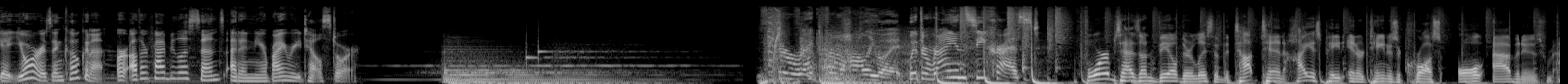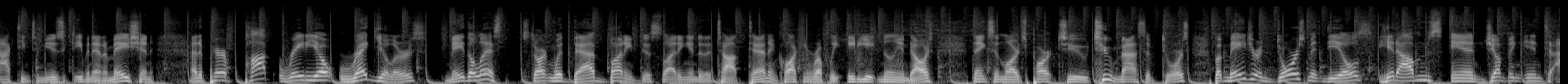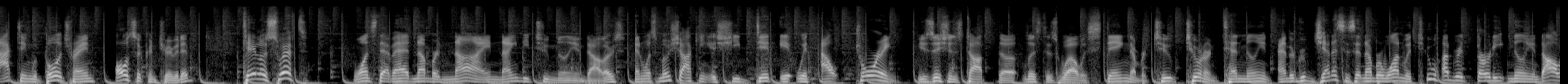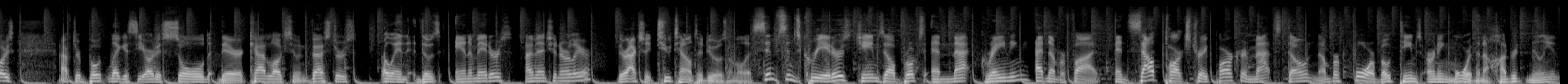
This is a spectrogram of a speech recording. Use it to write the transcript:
Get yours in coconut or other fabulous scents at a nearby retail store. Direct from Hollywood with Ryan Seacrest. Forbes has unveiled their list of the top 10 highest paid entertainers across all avenues, from acting to music to even animation. And a pair of pop radio regulars made the list, starting with Bad Bunny, just sliding into the top 10 and clocking roughly $88 million, thanks in large part to two massive tours. But major endorsement deals, hit albums, and jumping into acting with Bullet Train also contributed. Taylor Swift one step ahead, number nine, $92 million. And what's most shocking is she did it without touring. Musicians topped the list as well with Sting, number two, 210 million. And the group Genesis at number one with $230 million after both legacy artists sold their catalogs to investors. Oh, and those animators I mentioned earlier, they're actually two talented duos on the list. Simpsons creators James L. Brooks and Matt Groening at number five. And South Park's Trey Parker and Matt Stone, number four. Both teams earning more than $100 million.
